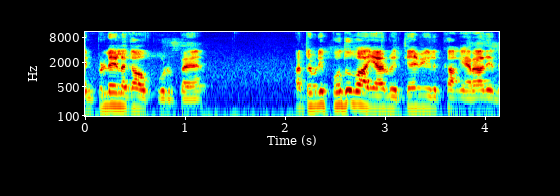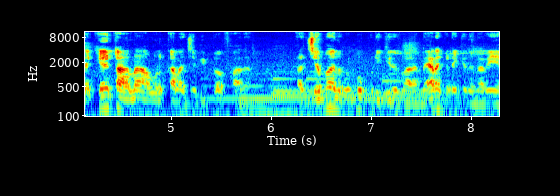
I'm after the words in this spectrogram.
என் பிள்ளைகளுக்காக கொடுப்பேன். மற்றபடி பொதுவாக யாருடைய தேவைகளுக்காக யாராவது என்னை கேட்டாங்கன்னா அவங்களுக்கான ஜெபிப்பேன் ஃபாதர் அது ஜெபம் எனக்கு ரொம்ப பிடிக்குது ஃபாதர் நேரம் கிடைக்குது நிறைய.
